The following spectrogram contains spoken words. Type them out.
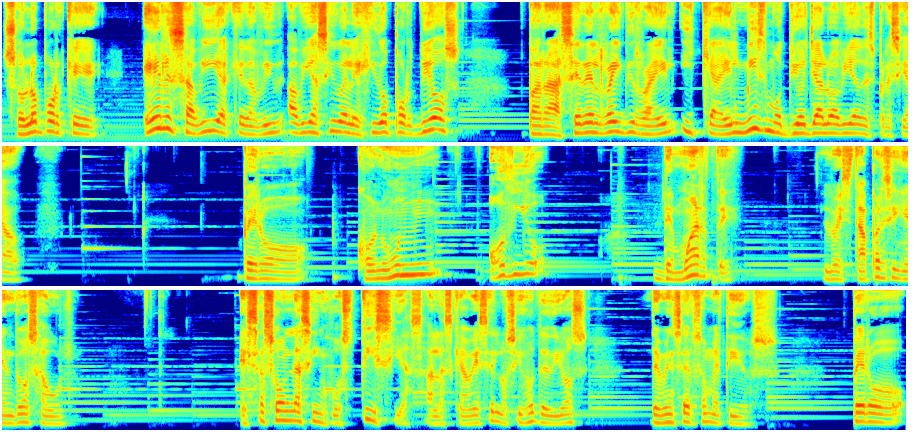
solo porque él sabía que David había sido elegido por Dios para ser el rey de Israel y que a él mismo Dios ya lo había despreciado. Pero con un odio de muerte lo está persiguiendo Saúl. Esas son las injusticias a las que a veces los hijos de Dios deben ser sometidos. Pero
